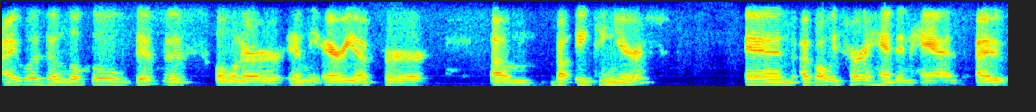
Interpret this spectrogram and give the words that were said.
I was a local business owner in the area for um, about 18 years, and I've always heard of Hand in Hand. I've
